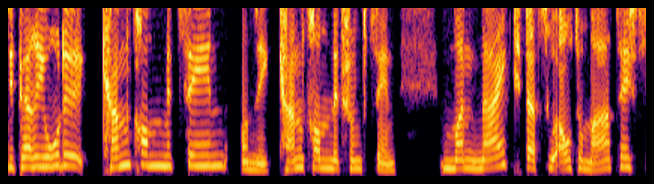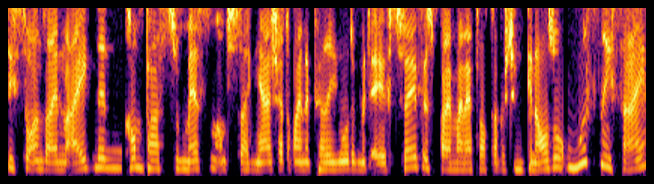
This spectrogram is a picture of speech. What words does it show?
Die Periode kann kommen mit zehn und sie kann kommen mit 15. man neigt dazu automatisch, sich so an seinem eigenen Kompass zu messen und zu sagen, ja, ich hatte meine Periode mit 11, 12, ist bei meiner Tochter bestimmt genauso. Muss nicht sein.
